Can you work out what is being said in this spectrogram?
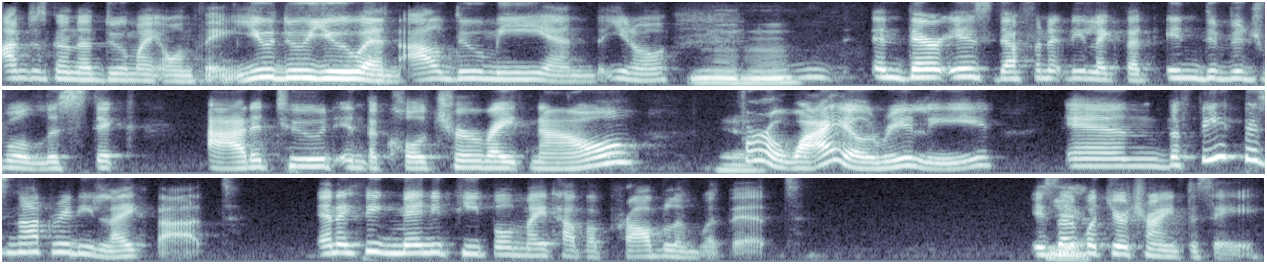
I'm just going to do my own thing. You do you and I'll do me and you know Mhm. and there is definitely like that individualistic attitude in the culture right now Yeah. for a while, really. And the faith is not really like that. And I think many people might have a problem with it. Is that Yeah. what you're trying to say?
